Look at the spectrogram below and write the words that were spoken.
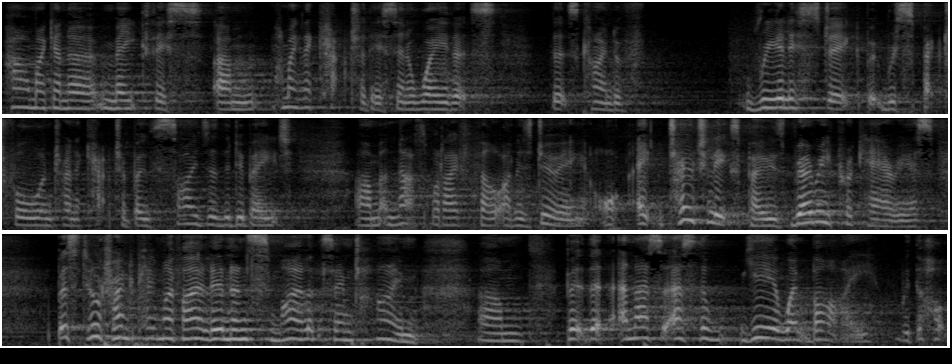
how am I going to make this, um, how am I going to capture this in a way that's, that's kind of realistic but respectful and trying to capture both sides of the debate um, and that's what I felt I was doing. Totally exposed, very precarious, but still trying to play my violin and smile at the same time. Um, but and as, as the year went by, with the hot,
